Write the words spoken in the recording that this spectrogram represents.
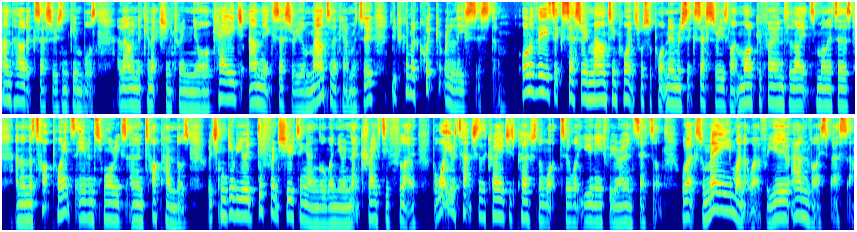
handheld accessories and gimbals allowing the connection between your cage and the accessory you're mounting the camera to to become a quick release system. All of these accessory mounting points will support numerous accessories like microphones, lights, monitors, and on the top points, even SmallRig's own top handles, which can give you a different shooting angle when you're in that creative flow. But what you attach to the cage is personal what to what you need for your own setup. Works for me, might not work for you, and vice versa.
